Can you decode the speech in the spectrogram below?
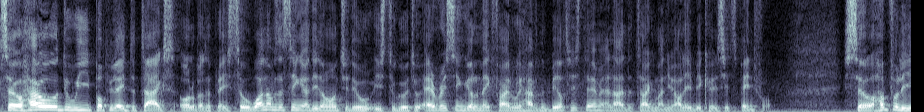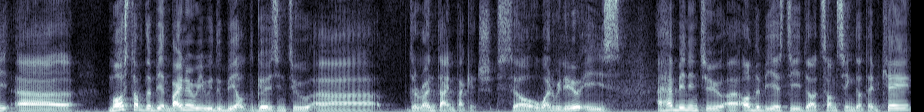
So how do we populate the tags all over the place? So one of the things I didn't want to do is to go to every single makefile we have in the build system and add the tag manually because it's painful. So hopefully, uh, most of the binary we do build goes into uh, the runtime package. So what we do is, I have been into uh, all the bsd.something.mk.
